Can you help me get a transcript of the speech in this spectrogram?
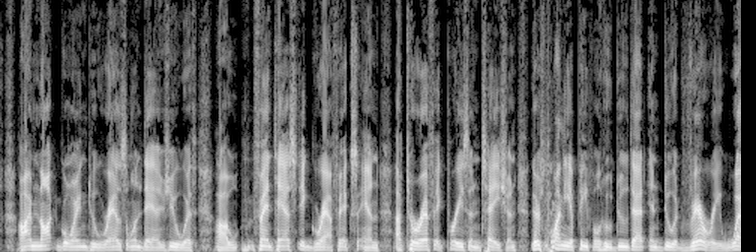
I'm not going to razzle and dazzle you with uh, fantastic graphics and a terrific presentation. There's plenty of people who do that and do it very well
